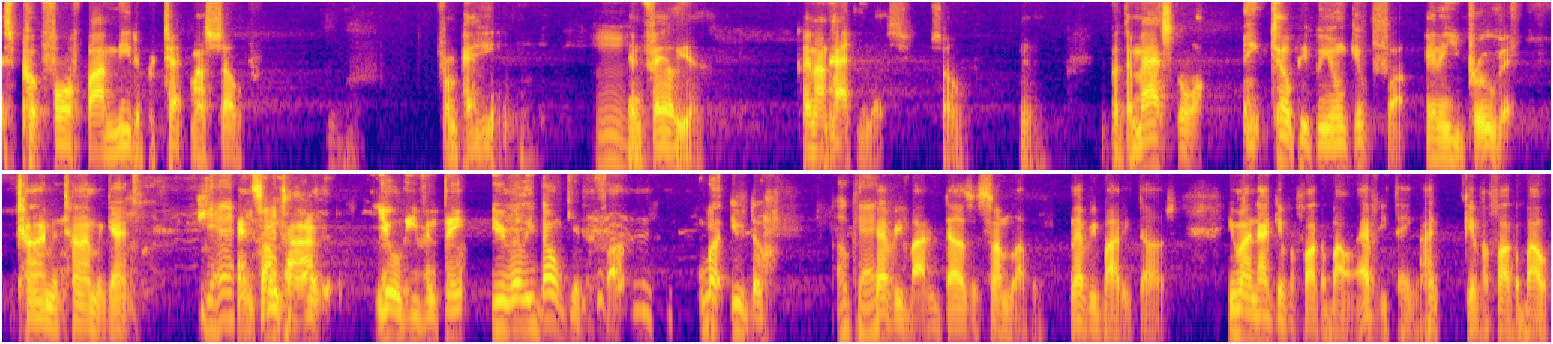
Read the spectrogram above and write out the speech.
is put forth by me to protect myself from pain Mm, and failure and unhappiness. So, you know, put the mask on and you tell people you don't give a fuck, and then you prove it time and time again. yeah, And sometimes you'll even think you really don't give a fuck, but you do. okay, Everybody does at some level. Everybody does. You might not give a fuck about everything. I give a fuck about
